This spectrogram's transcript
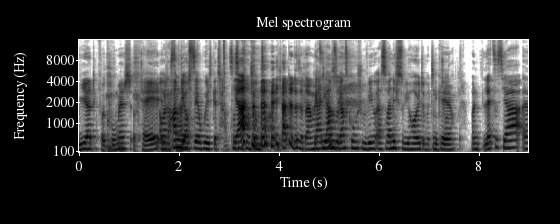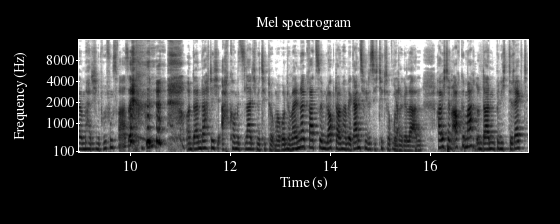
weird, voll komisch, okay. Aber da haben die auch sehr weird getanzt, das ja, muss man schon sagen. ich hatte das ja damals Ja, die nicht. haben so ganz komische Bewegungen. Es war nicht so wie heute mit TikTok. Okay. Und letztes Jahr ähm, hatte ich eine Prüfungsphase. und dann dachte ich, ach komm, jetzt lade ich mir TikTok mal runter. Weil ne, gerade so im Lockdown haben ja ganz viele sich TikTok runtergeladen. Habe ich dann auch gemacht und dann bin ich direkt,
